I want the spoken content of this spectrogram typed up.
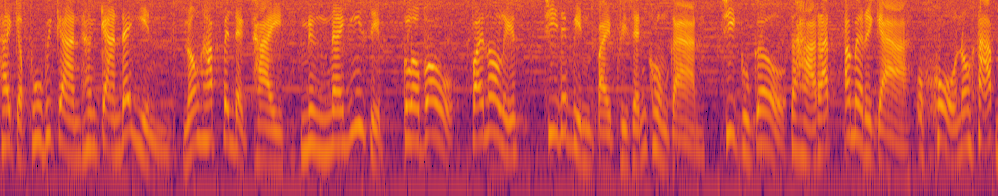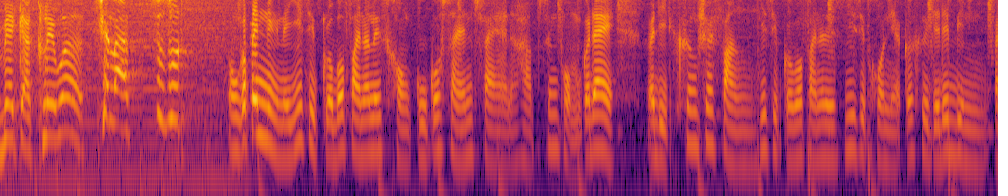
ให้กับผู้พิการทางการได้ยิน น้องฮับเป็นเด็กไทย 1 ใน 20 global finalist ที่ได้บินไปพรีเซนต์โครงการ ที่ Google สหรัฐอเมริกา โอ้โห น้องฮับเมกาเคลเวอร์ฉลาดสุดๆ ผมก็เป็นหนึ่งใน 20 global finalist ของ Google Science Fair นะครับ ซึ่งผมก็ได้ประดิษฐ์เครื่องช่วยฟัง 20 global finalist 20 คนเนี่ย ก็คือจะได้บินไป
